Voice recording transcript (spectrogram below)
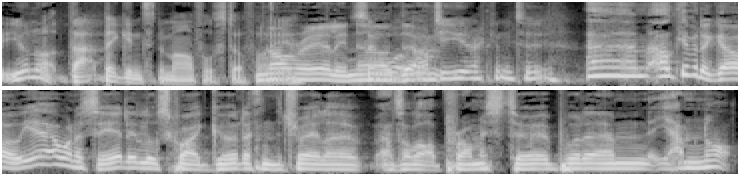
you're not that big into the marvel stuff are you? Not you? really, no. so what, what do you reckon to Um, I'll give it a go. Yeah, I want to see it. It looks quite good. I think the trailer has a lot of promise to it, but um, yeah, I'm not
